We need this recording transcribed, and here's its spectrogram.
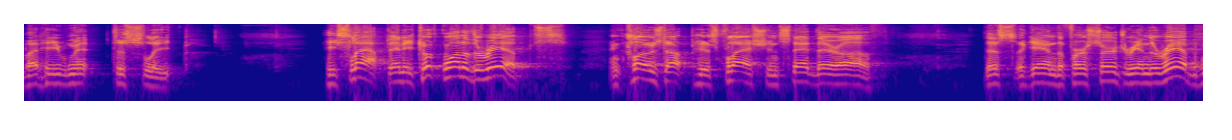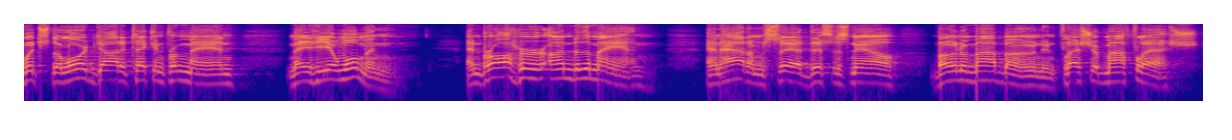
but he went to sleep. He slept, and he took one of the ribs and closed up his flesh instead thereof. This, again, the first surgery. And the rib which the Lord God had taken from man, made he a woman and brought her unto the man. And Adam said, This is now bone of my bone and flesh of my flesh.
